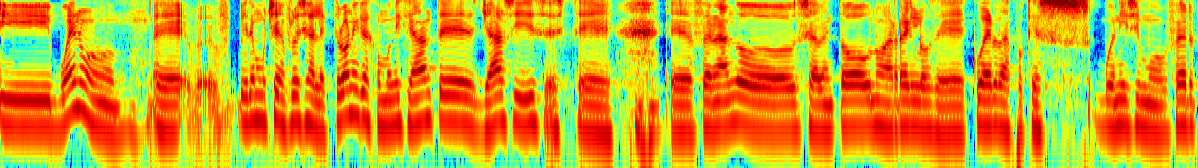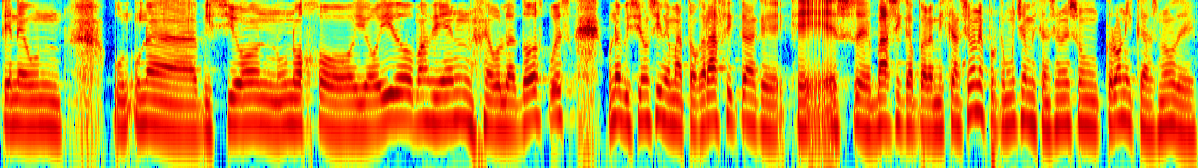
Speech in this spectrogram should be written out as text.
Y bueno, eh, vienen muchas influencias electrónicas, como dije antes, jazzis. Este, eh, Fernando se aventó unos arreglos de cuerdas porque es buenísimo. Fer tiene un, un- una visión, un ojo y oído más bien, o las dos, pues, una visión cinematográfica que, que es eh, básica para mis canciones, porque muchas de mis canciones son crónicas, ¿no? De,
